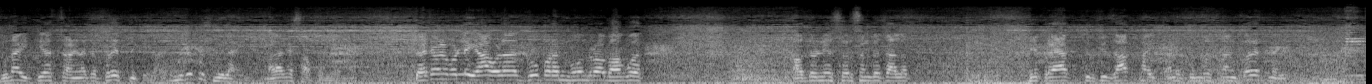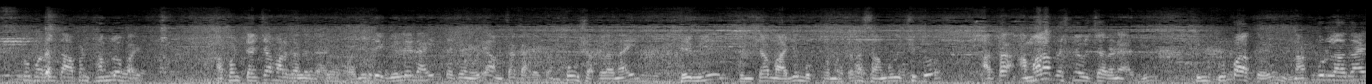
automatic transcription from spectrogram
जुना इतिहास टाळण्याचा प्रयत्न केला. म्हणजे कुछ मिला आहे. मला काय सापडलं नाही. त्याच्यामुळे म्हटलं या वेळा जोपर्यंत मोहनराव भागवत आदरणीय सरसंघ चालक हे प्रयाग कृती जात नाहीत आणि कुंभस्नान करत नाहीत तोपर्यंत आपण थांबलो पाहिजे. आपण त्यांच्या मार्गाने जायला पाहिजे. ते गेले नाहीत त्याच्यामुळे आमचा कार्यक्रम होऊ शकला नाही. हे मी तुमच्या माजी मुख्यमंत्र्यांना सांगू इच्छितो. आता आम्हाला प्रश्न विचारण्याआधी तुम्ही कृपा करून नागपूरला जाय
